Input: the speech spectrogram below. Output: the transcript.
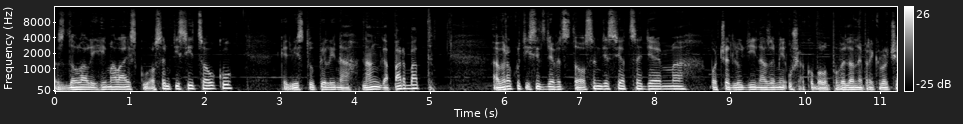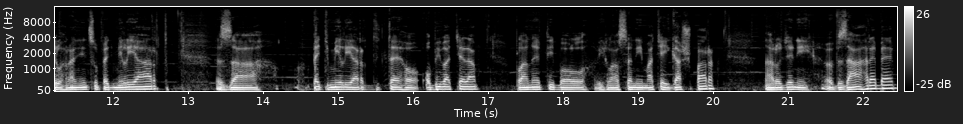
zdolali Himalajskú 8000 keď vystúpili na Nanga Parbat. V roku 1987 počet ľudí na Zemi už, ako bolo povedané, prekročil hranicu 5 miliárd. Za 5 miliardtého obyvateľa planéty bol vyhlásený Matej Gašpar, narodený v Záhrebe.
